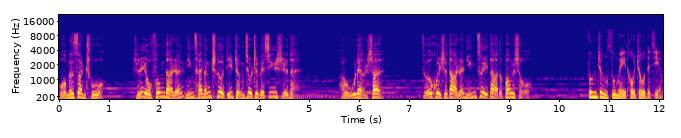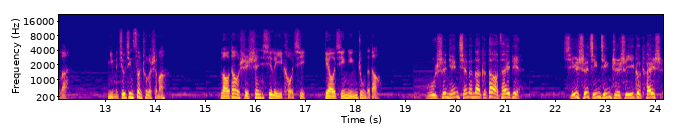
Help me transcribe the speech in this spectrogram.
我们算出，只有风大人您才能彻底拯救这个新时代，而无量山……”则会是大人您最大的帮手。风正苏眉头皱得紧了，你们究竟算出了什么？老道士深吸了一口气，表情凝重的道：“五十年前的那个大灾变，其实仅仅只是一个开始。”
